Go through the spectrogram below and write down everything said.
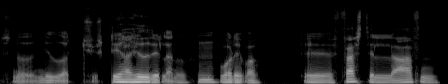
Sådan noget nedertysk. Det har heddet et eller andet, Mm. var øh, fastelavn,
